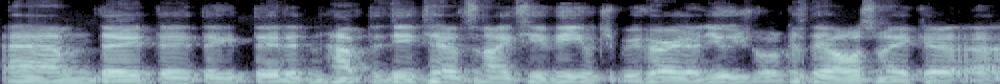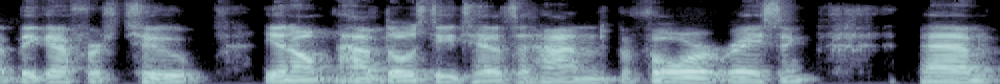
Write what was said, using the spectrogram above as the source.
Um, they, they, they, they didn't have the details in ITV, which would be very unusual because they always make a, a big effort to, you know, have those details at hand before racing. Um,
